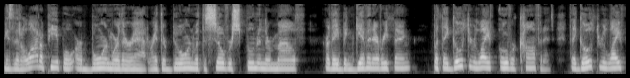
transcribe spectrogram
is that a lot of people are born where they're at, right? They're born with the silver spoon in their mouth or they've been given everything but they go through life overconfident. They go through life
